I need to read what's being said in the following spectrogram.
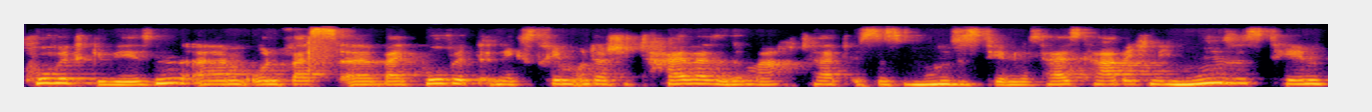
Covid gewesen. Ähm, und was äh, bei Covid einen extremen Unterschied teilweise gemacht hat, ist das Immunsystem. Das heißt, habe ich ein Immunsystem,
